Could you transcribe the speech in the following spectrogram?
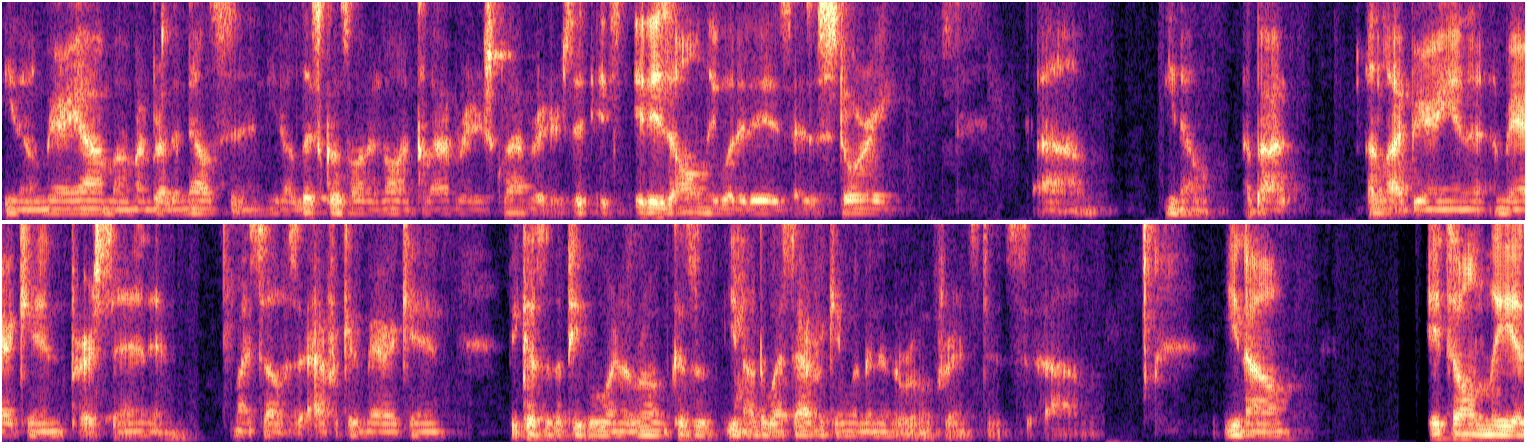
you know, Mariama, my brother Nelson, you know, list goes on and on, collaborators, collaborators. It, it's, it is only what it is as a story. Um, you know, about a Liberian American person and myself as African American because of the people who were in the room, because of you know the West African women in the room, for instance. Um, you know, it's only a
